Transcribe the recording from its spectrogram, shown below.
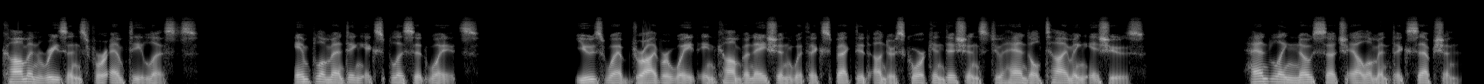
Common reasons for empty lists. Implementing explicit waits. Use WebDriver wait in combination with expected underscore conditions to handle timing issues. Handling no such element exception.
